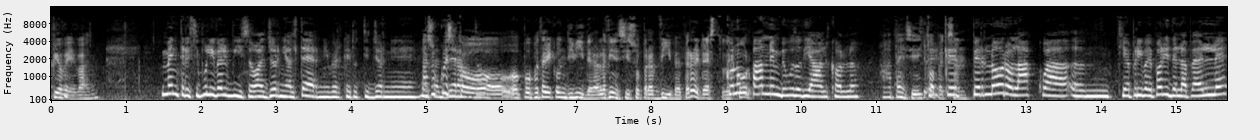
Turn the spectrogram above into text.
Pioveva. Mentre si puliva il viso a giorni alterni, perché tutti i giorni Ma su questo po- potrei condividere, alla fine si sopravvive, però il resto del con un corpo... panno imbevuto di alcol. Ah beh sì, il Perché per loro l'acqua ehm, ti apriva i pori della pelle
